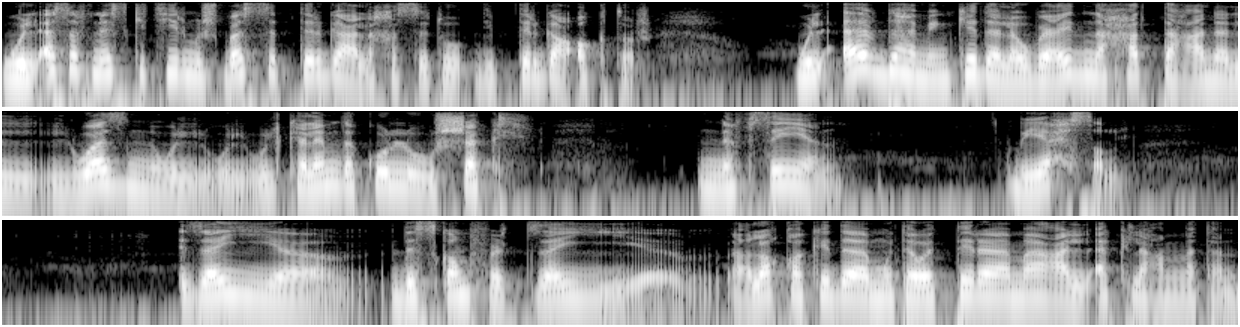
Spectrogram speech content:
وللأسف ناس كتير مش بس بترجع لخسته دي بترجع أكتر. والأبدى من كده لو بعدنا حتى عن ال- الوزن وال- وال- والكلام ده كله والشكل نفسيا بيحصل زي discomfort زي علاقة كده متوترة مع الأكل عامة.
